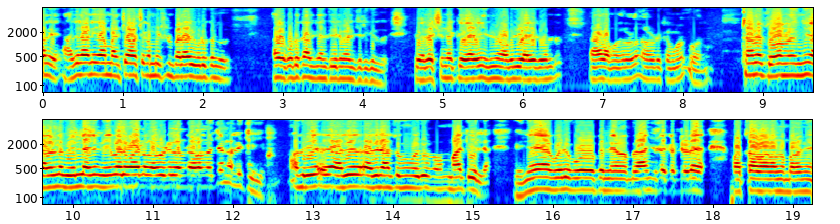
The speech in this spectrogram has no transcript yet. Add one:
അതെ അതിനാണ് ഞാൻ മനുഷ്യാവകാശ കമ്മീഷൻ പരാതി കൊടുക്കുന്നത്. അത് കൊടുക്കാൻ ഞാൻ തീരുമാനിച്ചിരിക്കുന്നത്. ഇപ്പോൾ ഇലക്ഷനൊക്കെ ആയി ഇന്നും അവധി ആയതുകൊണ്ട് നാളെ മുതലുള്ള നടപടിക്രമങ്ങൾ തുടങ്ങും. തന്നെ തോന്നുന്നെങ്കിൽ അവരുടെ പേരിൽ അതിന് നിയമപരമായിട്ട് നടപടികൾ എന്താണെന്ന് വെച്ചാൽ അത് ചെയ്യും. അത് അത് അതിനകത്തൊന്നും ഒരു മാറ്റമില്ല പിന്നെ ഒരു പിന്നെ ബ്രാഞ്ച് സെക്രട്ടറിയുടെ ഭർത്താവാണെന്നും പറഞ്ഞ്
